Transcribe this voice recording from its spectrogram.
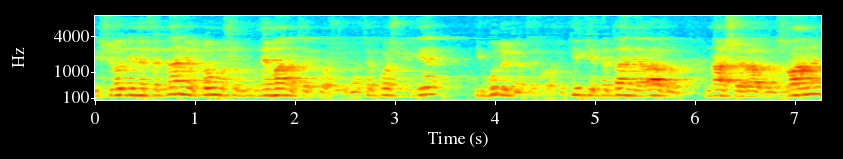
І сьогодні не питання в тому, що нема на це коштів. На це кошти є і будуть на це кошти. Тільки питання разом, наше разом з вами,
